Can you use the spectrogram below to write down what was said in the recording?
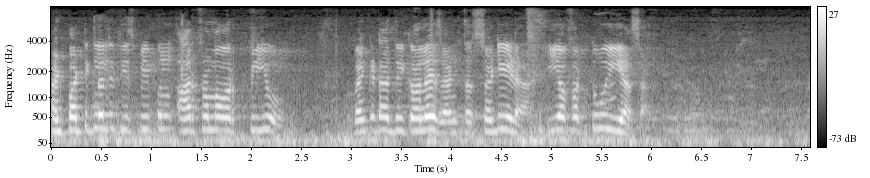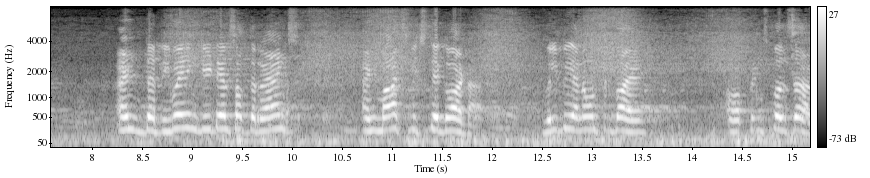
And particularly these people are from our PU, Venkatadri College, and studied uh, here for two years. And the remaining details of the ranks and marks which they got will be announced by our principal sir,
